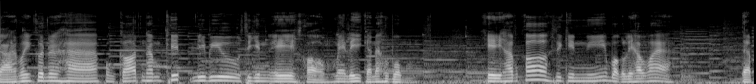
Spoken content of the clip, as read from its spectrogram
การเพื่อนคนนะครับผมก็ทำคลิปรีวิวสกิน A ของแมรี่กันนะครับผมโอเคครับก็สกินนี้บอกเลยครับว่าแบบ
